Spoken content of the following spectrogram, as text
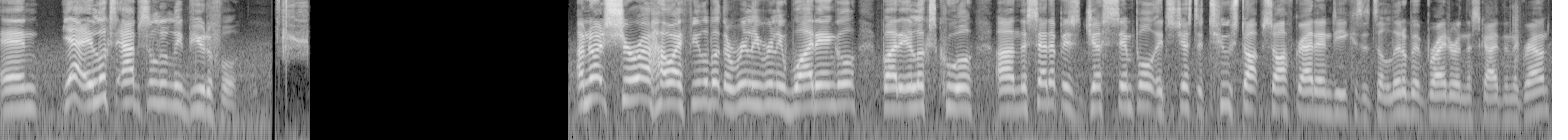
and yeah, it looks absolutely beautiful. I'm not sure how I feel about the really, really wide angle, but it looks cool. Um, the setup is just simple. It's just a two-stop soft grad ND because it's a little bit brighter in the sky than the ground.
